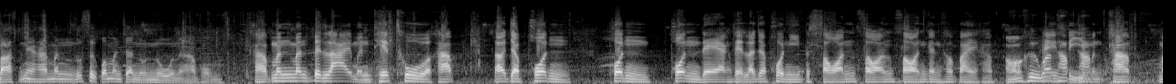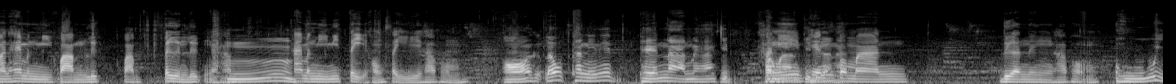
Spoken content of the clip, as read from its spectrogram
บัสเนี่ยครับมันรู้สึกว่ามันจะนูนๆนะครับผม ครับมันมันเป็นลายเหมือนเทสทูอะครับ เราจะพ่นพ่นพ่นแดงเสร็จแล้วจะพ่นนี้ไปซ้อนซ้อนซ้อนกันเข้าไปครับอ๋อคือว่าให้ทับสีทับ มันครับ มันให้มันมีความลึกความตื้นลึกนะครับ อืม ให้มันมีมิติของสีครับผม อ๋อ แล้วคันนี้นี่เพ้นท์นานไหมฮะกี่ครั้งนี้ประมาณกี่เพ้นดือท์ฮะประมาณเดือนหนึ่งครับผมโอ้ย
